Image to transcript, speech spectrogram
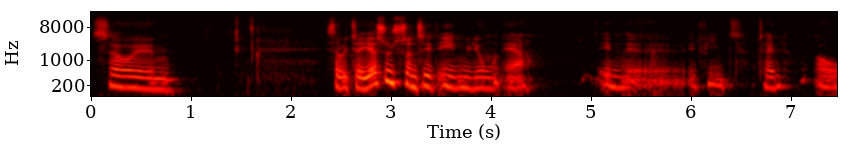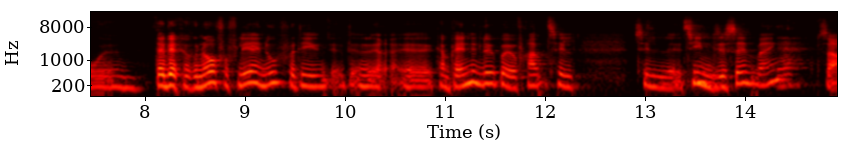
Så, øh, så jeg synes sådan set, at 1 million er en, øh, et fint tal. Og øh, der vil jeg nå at få flere endnu, fordi den, øh, kampagnen løber jo frem til, til 10. Øh, mm. december. Ikke? Ja. Så,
